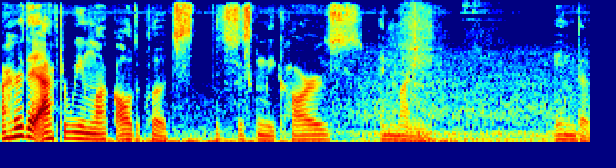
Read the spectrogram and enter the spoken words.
I heard that after we unlock all the clothes, it's just gonna be cars and money. In the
